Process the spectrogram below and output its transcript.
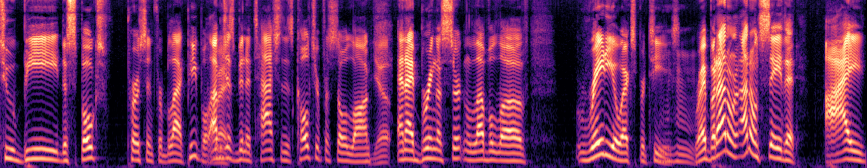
to be the spokesperson for black people. I've Right. just been attached to this culture for so long, Yep. and I bring a certain level of radio expertise, mm-hmm. right? But I don't I don't say that I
